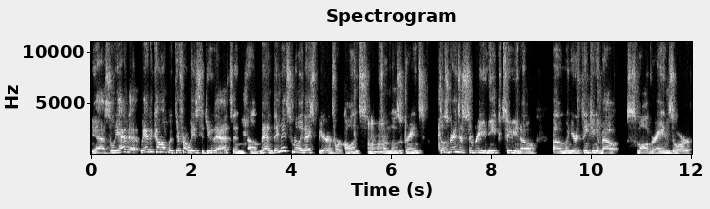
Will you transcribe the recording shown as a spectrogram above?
Yeah, so we had to we had to come up with different ways to do that, and uh, man, they made some really nice beer in Fort Collins Mhm. from those grains. Those grains are super unique too. You know, um, when you're thinking about small grains or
